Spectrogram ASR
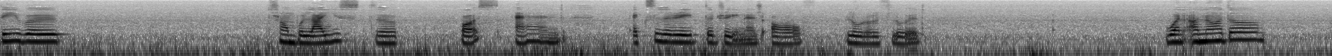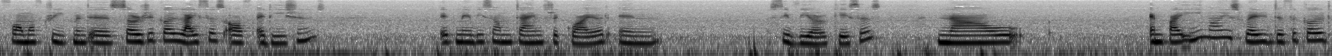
They will thrombolyze the pus and accelerate the drainage of pleural fluid. One another form of treatment is surgical lysis of adhesions. It may be sometimes required in severe cases. Now, empyema is very difficult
